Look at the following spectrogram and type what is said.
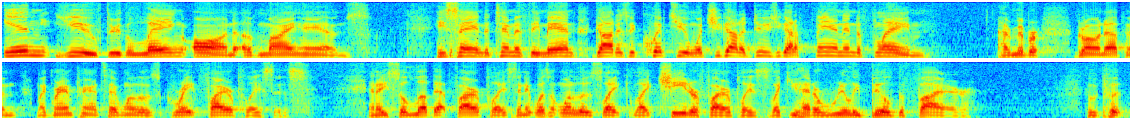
in you through the laying on of my hands. He's saying to Timothy, man, God has equipped you, and what you got to do is you got to fan into flame. I remember growing up, and my grandparents had one of those great fireplaces. And I used to love that fireplace. And it wasn't one of those like, like cheater fireplaces, like you had to really build the fire. We put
